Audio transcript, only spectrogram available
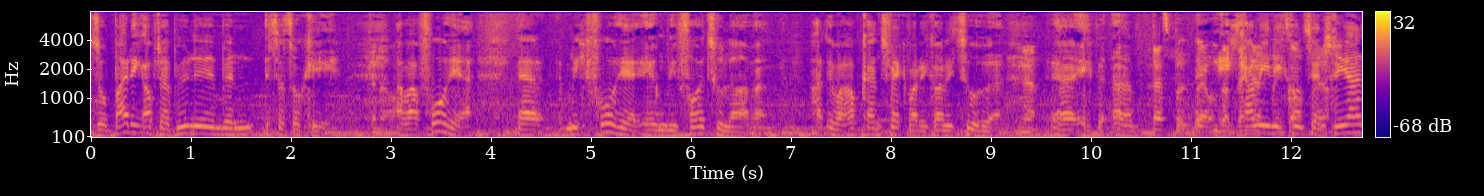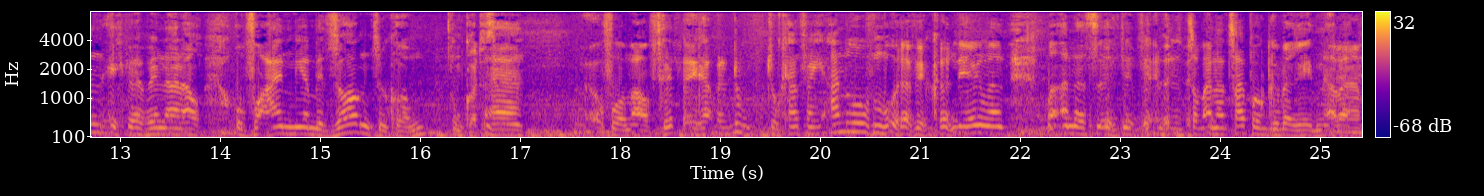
sobald ich auf der Bühne bin, ist das okay. Genau. Aber vorher, äh, mich vorher irgendwie voll zu labern, hat überhaupt keinen Zweck, weil ich gar nicht zuhöre. Ja. Äh, ich, äh, Das bei bei unserem ich kann mich nicht auch, ja. konzentrieren. Ich bin dann auch, um vor allem mir mit Sorgen zu kommen. Um Gottes Willen. Äh, vor dem Auftritt. Ich hab, du, du kannst mich anrufen oder wir können irgendwann mal anders äh, zum anderen Zeitpunkt drüber reden. Aber Ja.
